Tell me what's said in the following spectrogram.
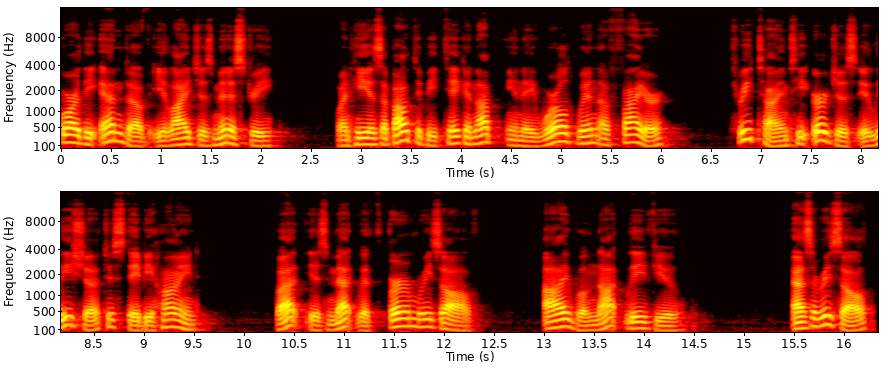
Toward the end of Elijah's ministry, when he is about to be taken up in a whirlwind of fire, three times he urges Elisha to stay behind but is met with firm resolve I will not leave you. As a result,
